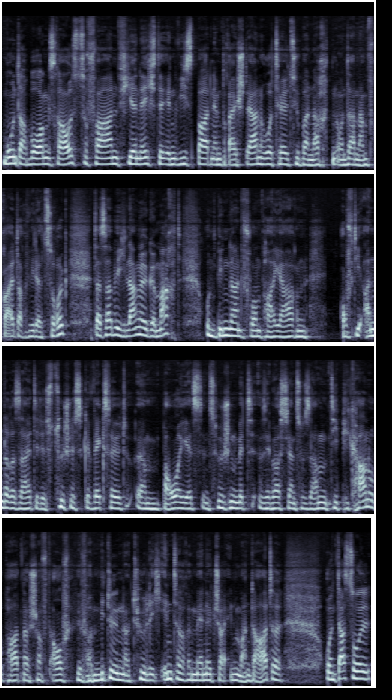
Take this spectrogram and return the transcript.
Montagmorgens rauszufahren, vier Nächte in Wiesbaden im Drei-Sterne-Hotel zu übernachten und dann am Freitag wieder zurück. Das habe ich lange gemacht und bin dann vor ein paar Jahren auf die andere Seite des Tisches gewechselt, ähm, baue jetzt inzwischen mit Sebastian zusammen die Picano-Partnerschaft auf. Wir vermitteln natürlich Interim-Manager in Mandate. Und das soll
